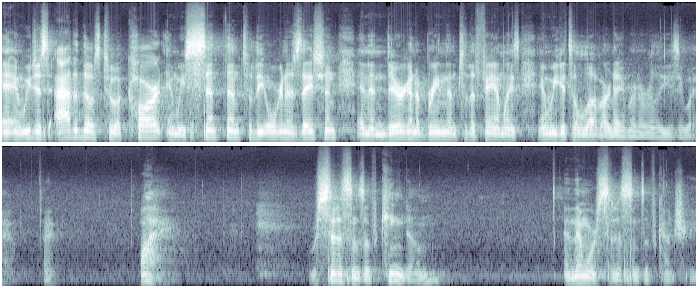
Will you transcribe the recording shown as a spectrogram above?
and we just added those to a cart and we sent them to the organization, and then they're going to bring them to the families, and we get to love our neighbor in a really easy way. Right? Why? We're citizens of kingdom, and then we're citizens of country.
